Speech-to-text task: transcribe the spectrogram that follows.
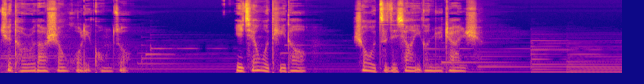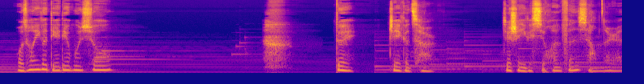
去投入到生活里工作。以前我提到，说我自己像一个女战士，我从一个喋喋不休，对这个词儿，就是一个喜欢分享的人。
